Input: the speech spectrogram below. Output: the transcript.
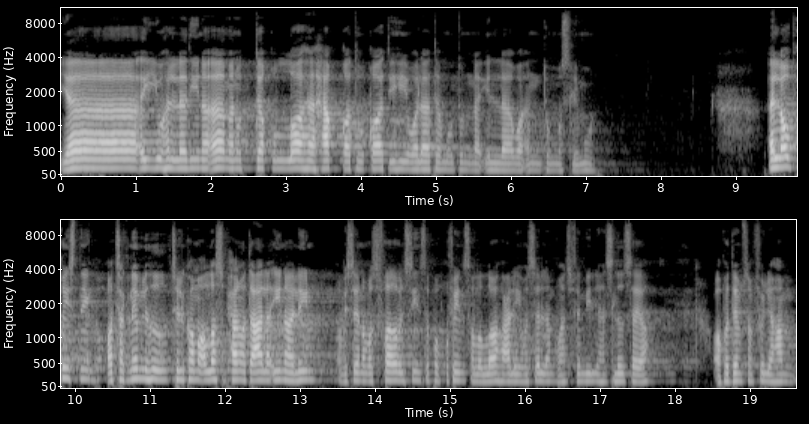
يا أيها الذين آمنوا اتقوا الله حق تقاته ولا تموتن إلا وأنتم مسلمون Al lovprisning og taknemmelighed tilkommer Allah subhanahu wa ta'ala en og alene, og vi sender vores fred og velsignelse på profeten sallallahu alaihi wasallam, på hans familie, hans ledsager, og på dem, som følger ham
